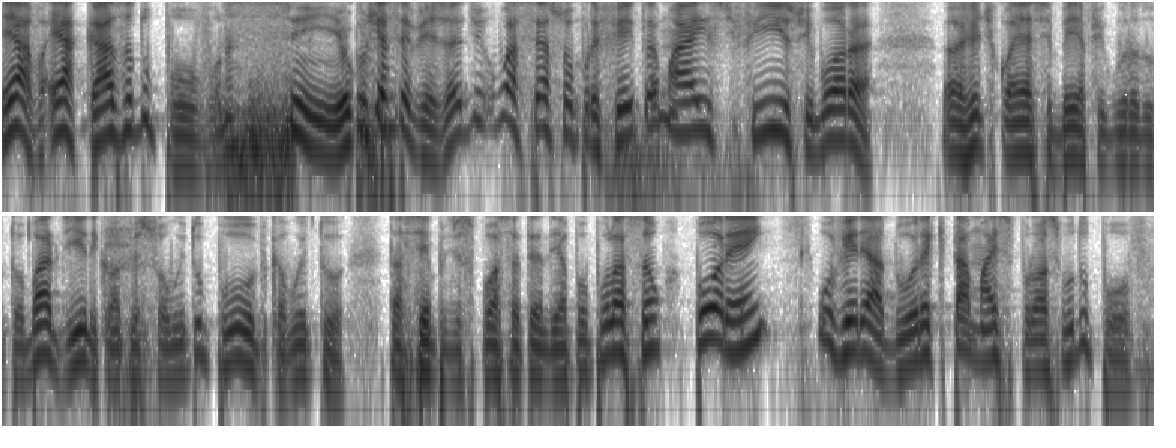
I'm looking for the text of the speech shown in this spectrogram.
É a, é a casa do povo, né? Sim, eu Porque costumo... você veja, o acesso ao prefeito é mais difícil, embora a gente conhece bem a figura do Tobardini, que é uma pessoa muito pública, muito está sempre disposta a atender a população, porém, o vereador é que está mais próximo do povo.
